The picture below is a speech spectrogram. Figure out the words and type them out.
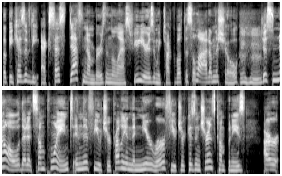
But because of the excess death numbers in the last few years, and we talk about this a lot on the show, mm-hmm. just know that at some point in the future, probably in the nearer future, because insurance companies are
